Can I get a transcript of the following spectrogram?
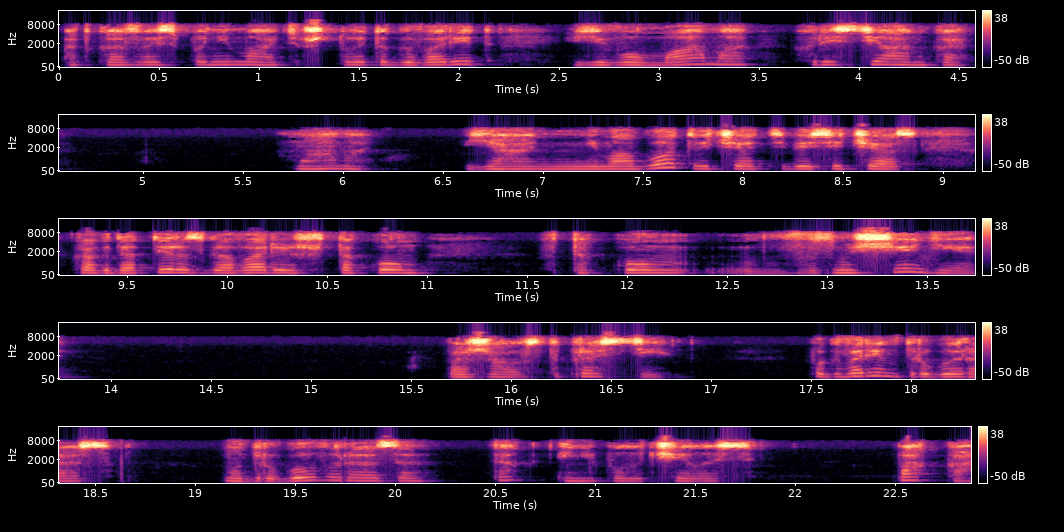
отказываясь понимать, что это говорит его мама-христианка. «Мама, я не могу отвечать тебе сейчас, когда ты разговариваешь в таком... в таком возмущении». Пожалуйста, прости. Поговорим в другой раз. Но другого раза так и не получилось. Пока.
